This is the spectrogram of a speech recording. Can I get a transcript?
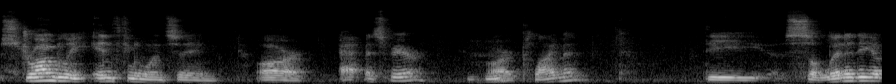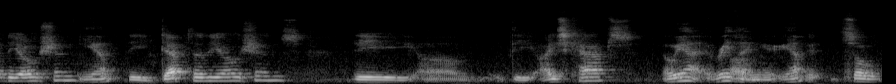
strongly influencing our atmosphere, Mhm. our climate, the salinity of the ocean, Yep, the depth of the oceans, the, um, the ice caps. oh yeah, Um, everything, yep. It- So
